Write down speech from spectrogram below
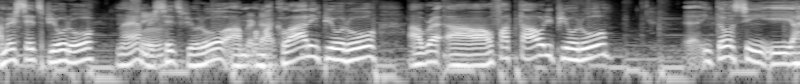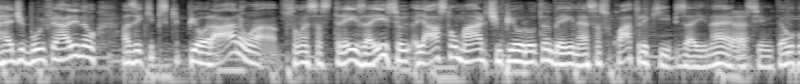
a Mercedes piorou, né? Sim, a Mercedes piorou, a, a McLaren piorou, a, a AlphaTauri piorou, é, então, assim, e a Red Bull e Ferrari não. As equipes que pioraram a, são essas três aí, e a Aston Martin piorou também, né? Essas quatro equipes aí, né, é. Garcia? Então,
